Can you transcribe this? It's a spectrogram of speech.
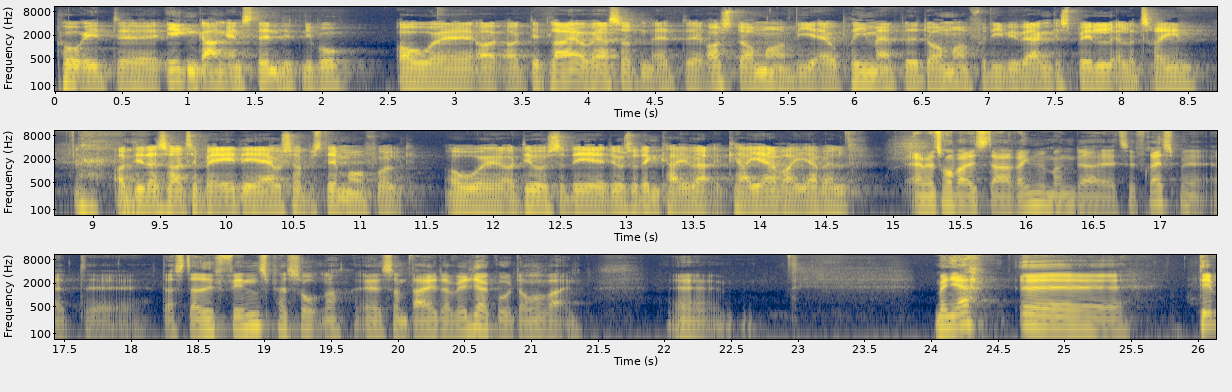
på et øh, ikke engang anstændigt niveau. Og, øh, og, og det plejer jo at være sådan, at øh, os dommere, vi er jo primært blevet dommere, fordi vi hverken kan spille eller træne. Og det, der så er tilbage, det er jo så at bestemme over folk. Og, øh, og det var så, det, det var så den karriere, karrierevej, jeg valgte. Jamen, jeg tror faktisk, der er rimelig mange, der er tilfreds med, at øh, der stadig findes personer øh, som dig, der vælger at gå dommervejen. Øh, men ja, øh, det,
